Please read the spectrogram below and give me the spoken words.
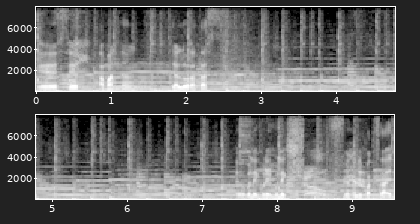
Oke sip. Aman yang jalur atas. Ayo balik balik balik. Jangan dipaksain.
